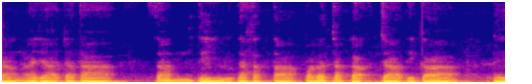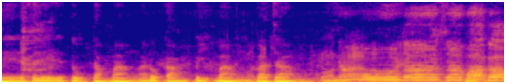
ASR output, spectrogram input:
รังอายาจตา สันทีตสัตตาปรชกะจาติกา เทเตตุตัมมังอนุกรรมปิมังปะจังนะโมตัสสะภะคะว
